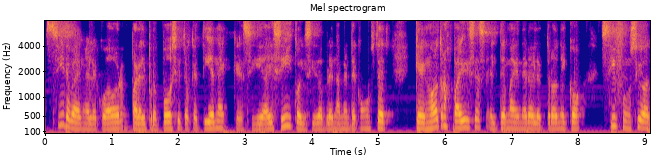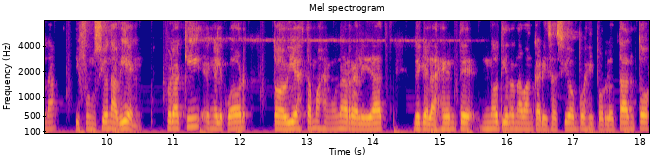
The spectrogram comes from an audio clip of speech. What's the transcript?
sirva en el Ecuador para el propósito que tiene, que sí, ahí sí coincido plenamente con usted, que en otros países el tema de dinero electrónico sí funciona y funciona bien, pero aquí en el Ecuador todavía estamos en una realidad de que la gente no tiene una bancarización, pues y por lo tanto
